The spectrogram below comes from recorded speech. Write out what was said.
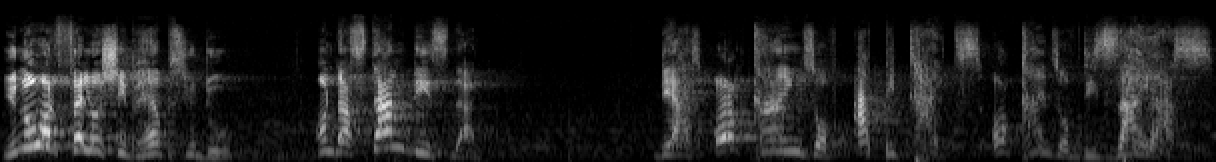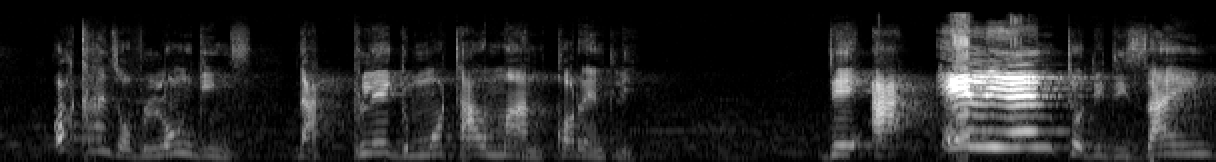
You know what fellowship helps you do? Understand this that there's all kinds of appetites, all kinds of desires, all kinds of longings that plague mortal man currently. They are alien to the design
